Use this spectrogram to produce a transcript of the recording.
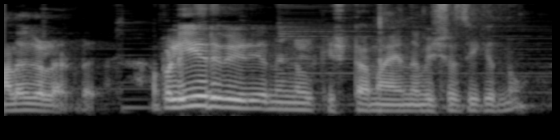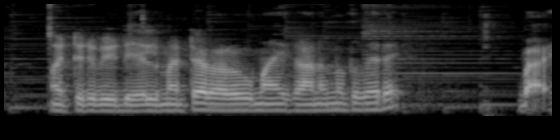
ആളുകളുണ്ട്. അപ്പോൾ ഈ ഒരു വീഡിയോ നിങ്ങൾക്ക് ഇഷ്ടമായെന്ന് വിശ്വസിക്കുന്നു. മറ്റൊരു വീഡിയോയിൽ മറ്റൊരറിവുമായി കാണുന്നത് വരെ ബൈ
